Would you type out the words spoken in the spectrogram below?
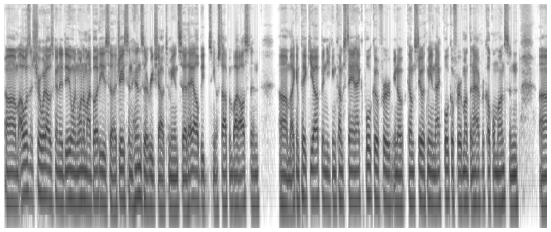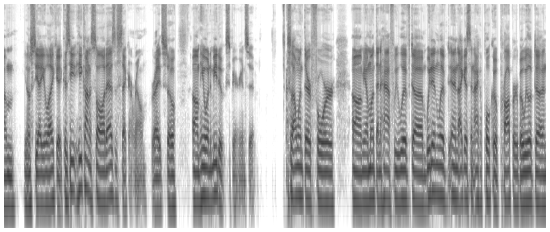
um, I wasn't sure what I was going to do, and one of my buddies, uh, Jason Henza, reached out to me and said, "Hey, I'll be you know stopping by Austin. Um, I can pick you up, and you can come stay in Acapulco for you know come stay with me in Acapulco for a month and a half, or a couple months, and um, you know see how you like it." Because he he kind of saw it as a second realm, right? So um, he wanted me to experience it so I went there for um, yeah, a month and a half. We lived, um, we didn't live in, I guess, in Acapulco proper, but we lived uh,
